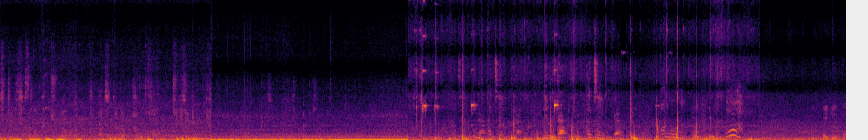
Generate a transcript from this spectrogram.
직접 식사만큼 중요하다. 아침 저녁 하루 두 번. 주기적인 어 힘들어. 애기 있다.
